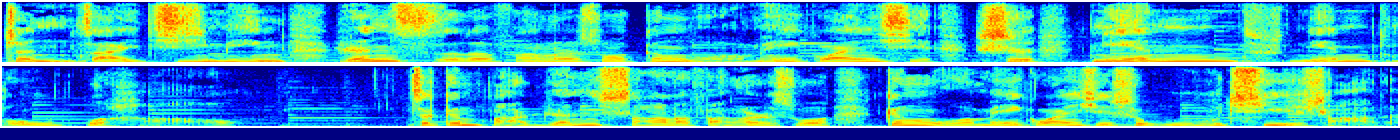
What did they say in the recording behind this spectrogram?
赈灾饥民，人死了反而说跟我没关系，是年年头不好。这跟把人杀了反而说跟我没关系，是武器杀的，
